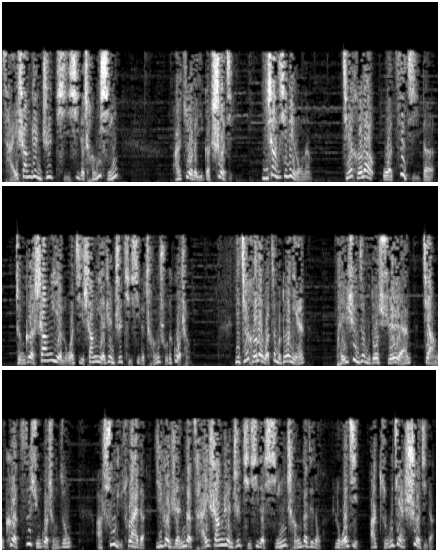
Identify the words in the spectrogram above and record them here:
财商认知体系的成型而做的一个设计。以上这些内容呢，结合了我自己的。整个商业逻辑、商业认知体系的成熟的过程，也结合了我这么多年培训这么多学员、讲课、咨询过程中啊梳理出来的一个人的财商认知体系的形成的这种逻辑，而逐渐设计的、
